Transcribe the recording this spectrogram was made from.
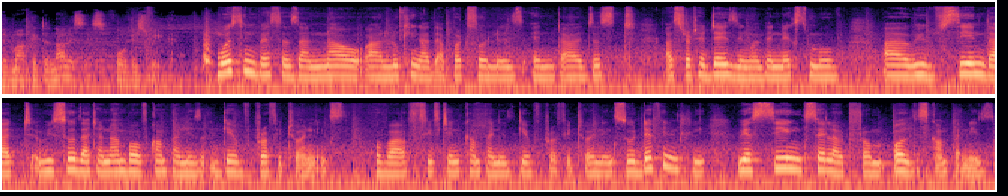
the market analysis for this week. Most investors are now uh, looking at their portfolios and uh, just uh, strategizing on the next move. Uh, we've seen that we saw that a number of companies gave profit warnings. Over 15 companies gave profit warnings. So definitely we are seeing sellout from all these companies.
